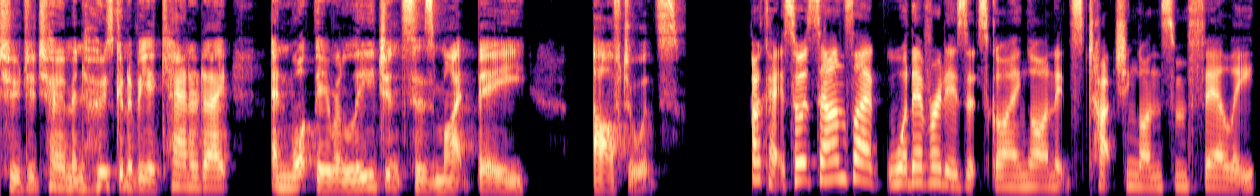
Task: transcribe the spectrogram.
to determine who's going to be a candidate and what their allegiances might be afterwards. Okay, so it sounds like whatever it is that's going on, it's touching on some fairly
